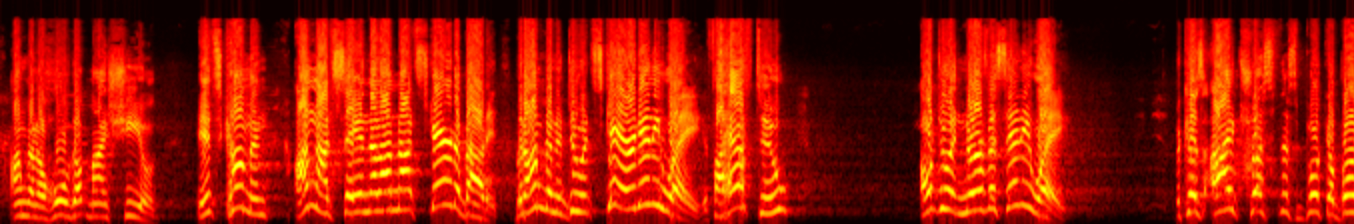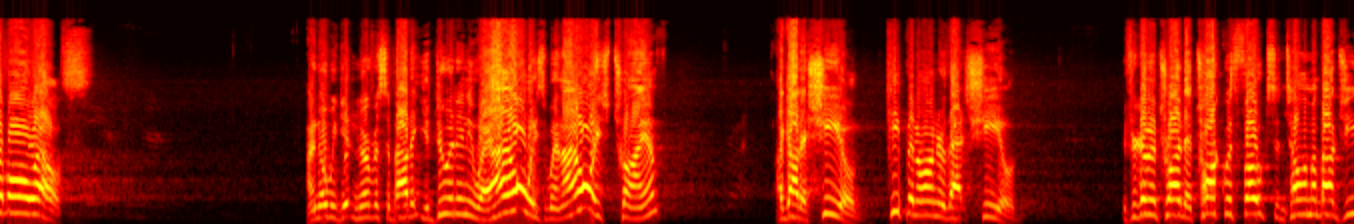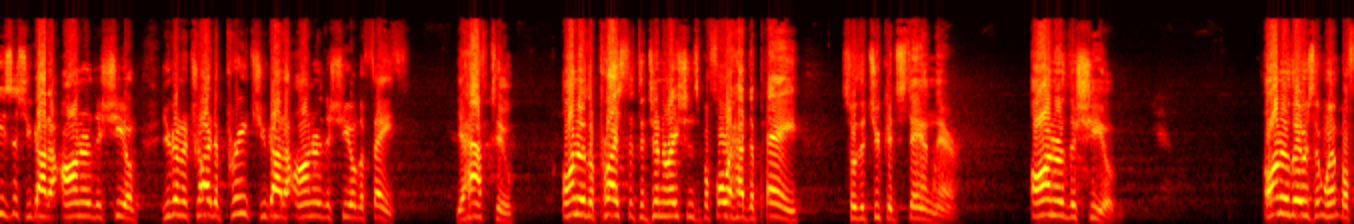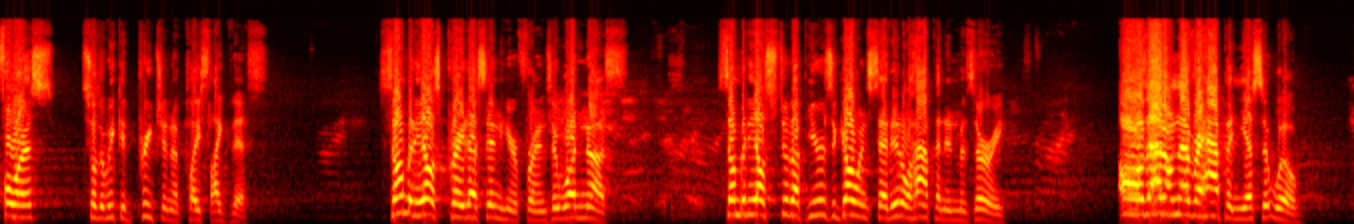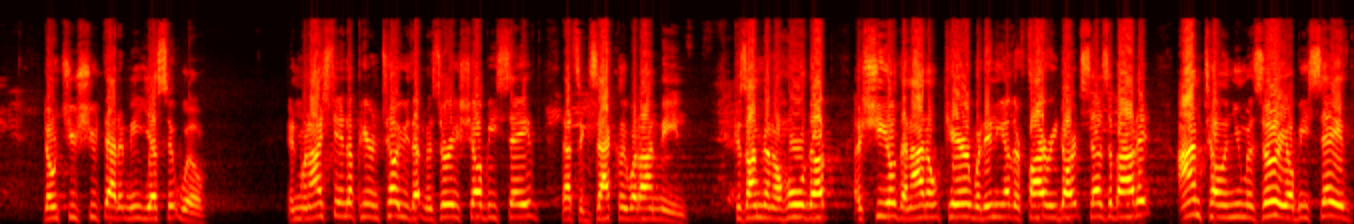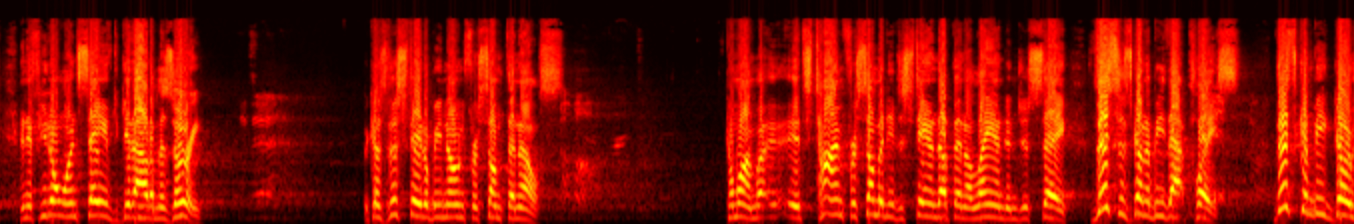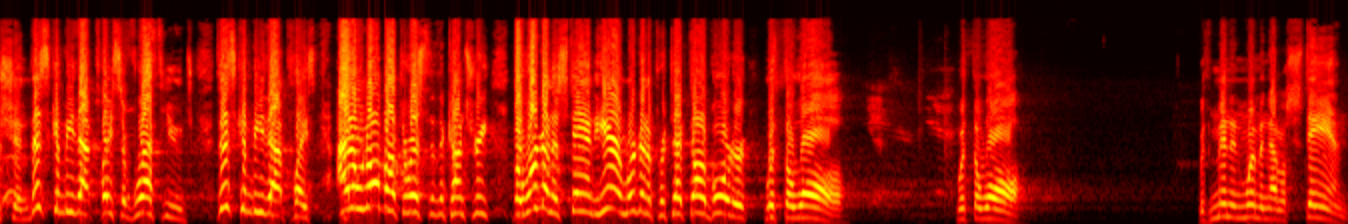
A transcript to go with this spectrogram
I'm going to hold up my shield. It's coming. I'm not saying that I'm not scared about it, but I'm going to do it scared anyway if I have to. I'll do it nervous anyway because I trust this book above all else. I know we get nervous about it. You do it anyway. I always win. I always triumph. I got a shield. Keep and honor that shield. If you're going to try to talk with folks and tell them about Jesus, you got to honor the shield. You're going to try to preach, you got to honor the shield of faith. You have to. Honor the price that the generations before had to pay so that you could stand there. Honor the shield. Honor those that went before us so that we could preach in a place like this. Somebody else prayed us in here, friends. It wasn't us. Somebody else stood up years ago and said, It'll happen in Missouri. Oh, that'll never happen. Yes, it will. Don't you shoot that at me. Yes, it will. And when I stand up here and tell you that Missouri shall be saved, that's exactly what I mean. Because I'm going to hold up a shield and I don't care what any other fiery dart says about it. I'm telling you, Missouri will be saved. And if you don't want saved, get out of Missouri. Because this state will be known for something else. Come on, it's time for somebody to stand up in a land and just say, This is going to be that place. This can be Goshen. This can be that place of refuge. This can be that place. I don't know about the rest of the country, but we're going to stand here and we're going to protect our border with the wall. With the wall. With men and women that'll stand,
